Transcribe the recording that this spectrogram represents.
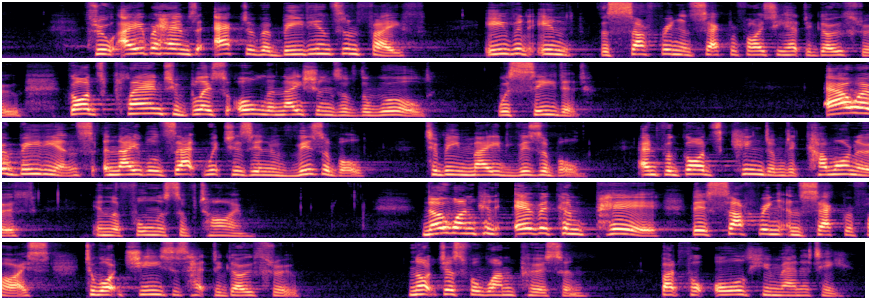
Through Abraham's act of obedience and faith, even in the suffering and sacrifice he had to go through, God's plan to bless all the nations of the world was seeded. Our obedience enables that which is invisible to be made visible and for God's kingdom to come on earth in the fullness of time. No one can ever compare their suffering and sacrifice to what Jesus had to go through, not just for one person, but for all humanity.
